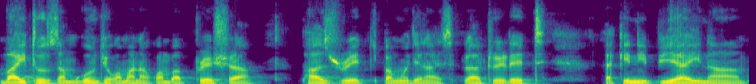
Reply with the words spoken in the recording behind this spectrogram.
vitals za mgonjwa kwa maana kwamba pressure pulse rate pamoja na respiratory rate lakini pia ina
